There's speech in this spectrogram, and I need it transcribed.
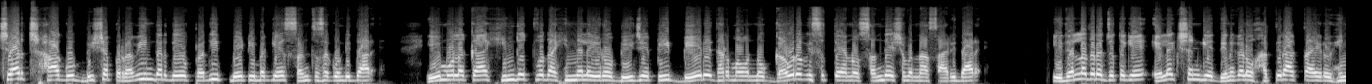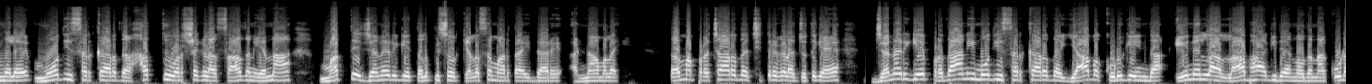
ಚರ್ಚ್ ಹಾಗೂ ಬಿಷಪ್ ರವೀಂದರ್ ದೇವ್ ಪ್ರದೀಪ್ ಭೇಟಿ ಬಗ್ಗೆ ಸಂತಸಗೊಂಡಿದ್ದಾರೆ. ಈ ಮೂಲಕ ಹಿಂದುತ್ವದ ಹಿನ್ನೆಲೆ ಇರೋ ಬಿಜೆಪಿ ಬೇರೆ ಧರ್ಮವನ್ನು ಗೌರವಿಸುತ್ತೆ ಅನ್ನೋ ಸಂದೇಶವನ್ನ ಸಾರಿದ್ದಾರೆ. ಇದೆಲ್ಲದರ ಜೊತೆಗೆ ಎಲೆಕ್ಷನ್ಗೆ ದಿನಗಳು ಹತ್ತಿರ ಆಗ್ತಾ ಇರೋ ಹಿನ್ನೆಲೆ ಮೋದಿ ಸರ್ಕಾರದ ಹತ್ತು ವರ್ಷಗಳ ಸಾಧನೆಯನ್ನ ಮತ್ತೆ ಜನರಿಗೆ ತಲುಪಿಸೋ ಕೆಲಸ ಮಾಡ್ತಾ ಇದ್ದಾರೆ ಅಣ್ಣಾಮಲೈ. ತಮ್ಮ ಪ್ರಚಾರದ ಚಿತ್ರಗಳ ಜೊತೆಗೆ ಜನರಿಗೆ ಪ್ರಧಾನಿ ಮೋದಿ ಸರ್ಕಾರದ ಯಾವ ಕೊಡುಗೆಯಿಂದ ಏನೆಲ್ಲ ಲಾಭ ಆಗಿದೆ ಅನ್ನೋದನ್ನ ಕೂಡ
